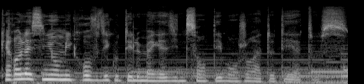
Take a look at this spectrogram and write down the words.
Carole Assignon micro, vous écoutez le magazine Santé. Bonjour à toutes et à tous.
